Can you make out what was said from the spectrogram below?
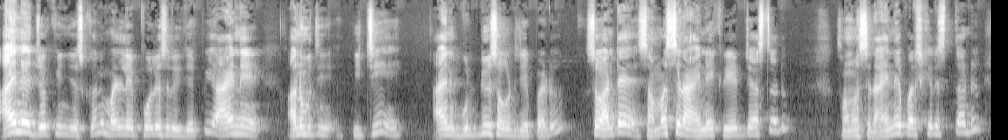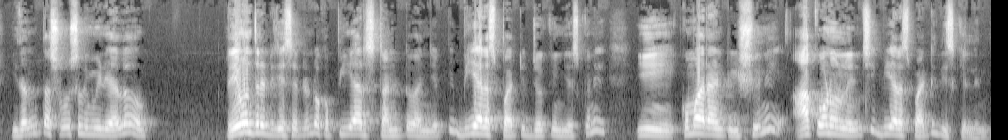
ఆయనే జోక్యం చేసుకొని మళ్ళీ పోలీసులకు చెప్పి ఆయనే అనుమతి ఇచ్చి ఆయన గుడ్ న్యూస్ ఒకటి చెప్పాడు. సో అంటే సమస్యను ఆయనే క్రియేట్ చేస్తాడు సమస్యను ఆయనే పరిష్కరిస్తాడు. ఇదంతా సోషల్ మీడియాలో రేవంత్ రెడ్డి చేసేటువంటి ఒక పిఆర్ స్టంట్ అని చెప్పి బీఆర్ఎస్ పార్టీ జోక్యం చేసుకొని ఈ కుమార్ ఆంటీ ఇష్యూని ఆ కోణం నుంచి బీఆర్ఎస్ పార్టీ తీసుకెళ్ళింది.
